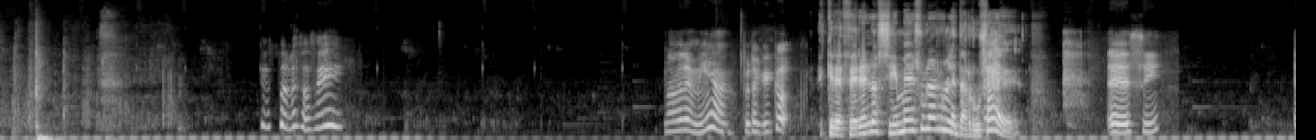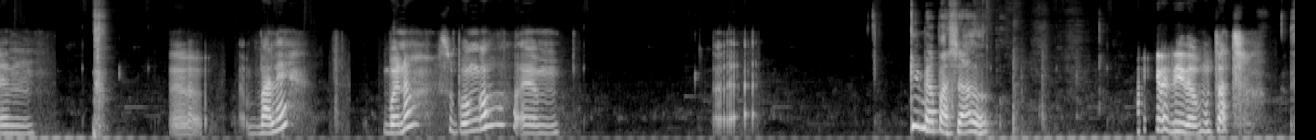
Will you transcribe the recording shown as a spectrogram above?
Esto no es así. Madre mía, pero qué co... Crecer en los sims es una ruleta rusa, eh. Eh, sí. Em, eh, vale. Bueno, supongo. em, ¿Qué me ha pasado? has crecido, muchacho.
